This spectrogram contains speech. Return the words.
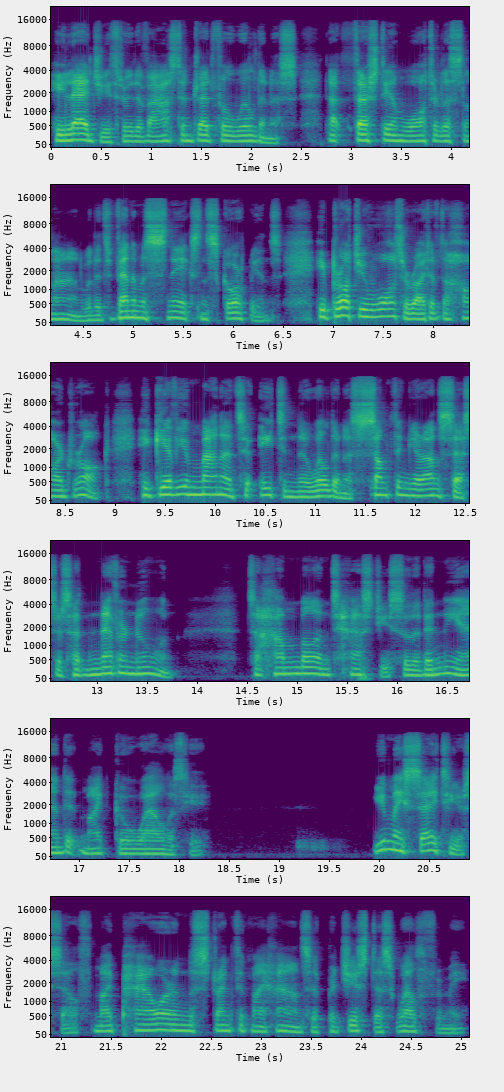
He led you through the vast and dreadful wilderness, that thirsty and waterless land with its venomous snakes and scorpions. He brought you water out of the hard rock. He gave you manna to eat in the wilderness, something your ancestors had never known, to humble and test you so that in the end it might go well with you. You may say to yourself, My power and the strength of my hands have produced this wealth for me.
